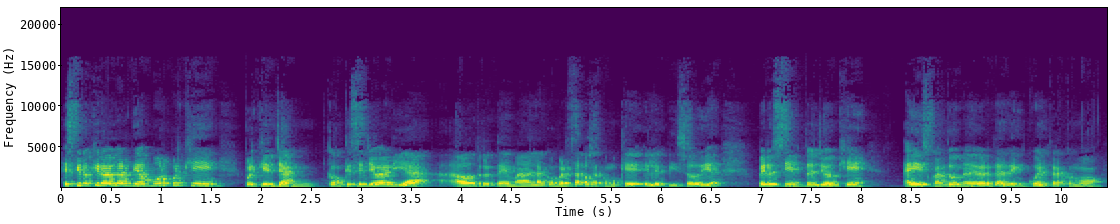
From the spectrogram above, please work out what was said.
Es que no quiero hablar de amor porque, porque ya como que se llevaría a otro tema la conversa, o sea, como que el episodio, pero siento yo que ahí es cuando uno de verdad encuentra como,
